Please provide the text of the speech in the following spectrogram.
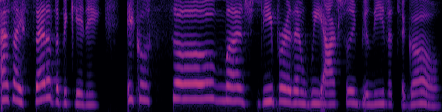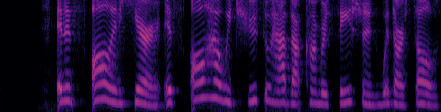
as I said at the beginning, it goes so much deeper than we actually believe it to go. And it's all in here. It's all how we choose to have that conversation with ourselves.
